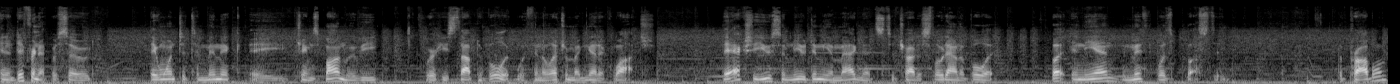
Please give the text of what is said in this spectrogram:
In a different episode, they wanted to mimic a James Bond movie where he stopped a bullet with an electromagnetic watch. They actually used some neodymium magnets to try to slow down a bullet, but in the end, the myth was busted. The problem?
